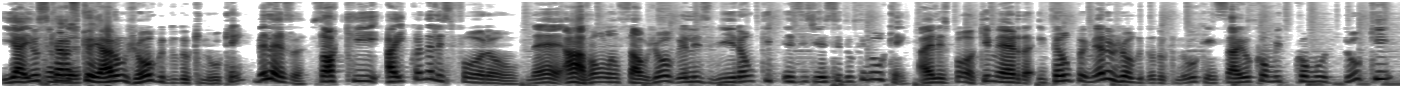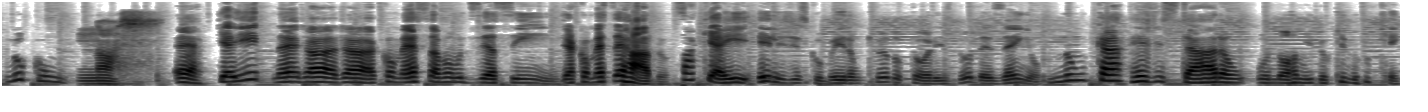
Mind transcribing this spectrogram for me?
e aí os Meu caras Deus. ganharam um jogo do Duke Nukem, beleza. Só que aí quando eles foram, né, ah, vamos lançar o jogo, eles viram que existia esse Duke Nukem. Aí eles, pô, que merda. Então o primeiro jogo do Duke Nukem saiu como, como Duke Nukem. Nossa. É, que aí, né, já, já começa, vamos dizer assim, já começa errado. Só que aí eles descobriram que produtores do desenho nunca registraram o nome do Nukem.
